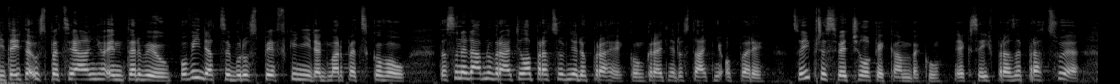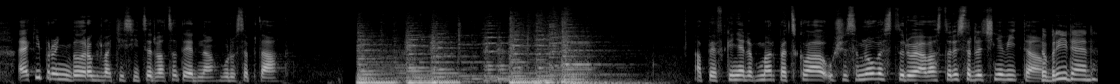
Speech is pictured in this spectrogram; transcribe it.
Vítejte u speciálního interview. Povídat si budu s pěvkyní Dagmar Peckovou. Ta se nedávno vrátila pracovně do Prahy, konkrétně do státní opery. Co jí přesvědčilo ke comebacku? Jak se jí v Praze pracuje? A jaký pro ní byl rok 2021? Budu se ptát. A pěvkyně Dagmar Pecková už je se mnou ve studiu. Já vás tady srdečně vítám. Dobrý den.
